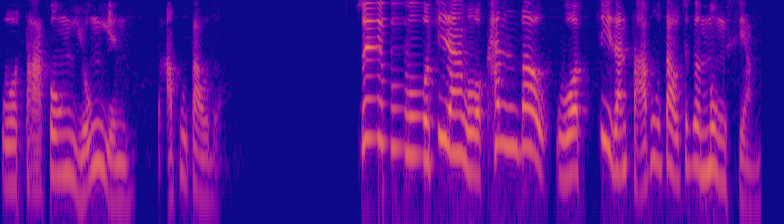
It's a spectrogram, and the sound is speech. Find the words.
我打工永远达不到的。所以，我既然我看到，我既然达不到这个梦想，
